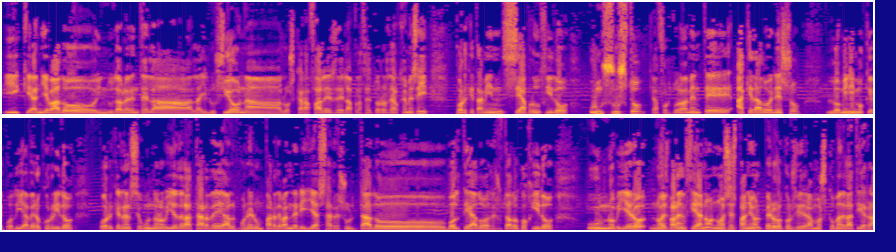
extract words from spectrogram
y que han llevado indudablemente la, ilusión a los carafales de la Plaza de Toros de Algemesí, porque también se ha producido un susto que afortunadamente ha quedado en eso, lo mínimo que podía haber ocurrido, porque en el segundo novillo de la tarde, al poner un par de banderillas, ha resultado volteado, ha resultado cogido un novillero, no es valenciano, no es español, pero lo consideramos como de la tierra.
